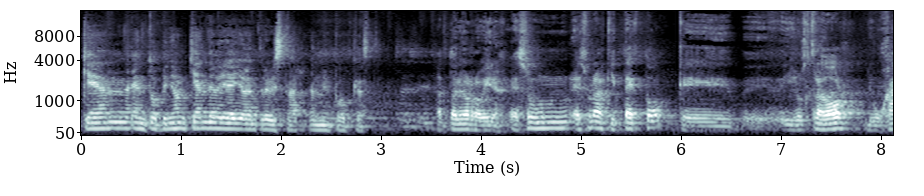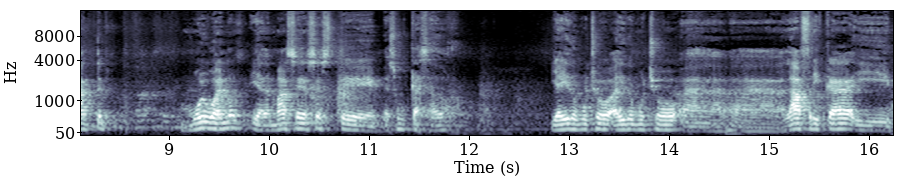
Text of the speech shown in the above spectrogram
¿Quién, en tu opinión, quién debería yo entrevistar en mi podcast? Antonio Rovira. Es un, es un arquitecto, que, eh, ilustrador, dibujante, muy bueno, y además es, este, es un cazador y ha ido mucho, ha ido mucho al África y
